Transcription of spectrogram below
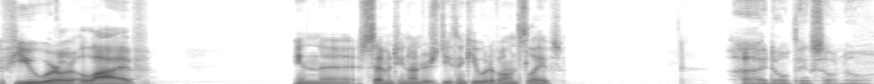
if you were alive in the 1700s, do you think you would have owned slaves? I don't think so, no.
